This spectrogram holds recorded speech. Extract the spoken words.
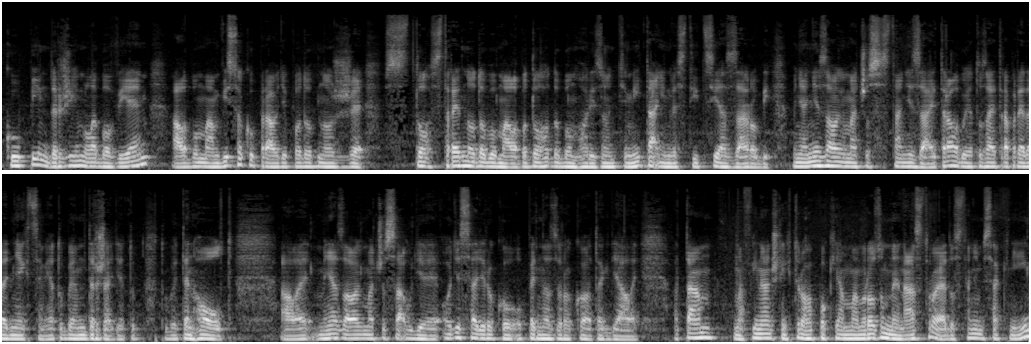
kúpim, držím, lebo viem, alebo mám vysokú pravdepodobnosť, že v strednodobom alebo dlhodobom horizonte mi tá investícia zarobí. Mňa nezaujíma, čo sa stane zajtra, lebo ja to zajtra predať nechcem. Ja to budem držať, ja to, to bude ten hold. Ale mňa zaujíma, čo sa udeje o 10 rokov, o 15 rokov a tak ďalej. A tam na finančných trhoch, pokiaľ mám rozumné nástroje a dostanem sa k ním,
